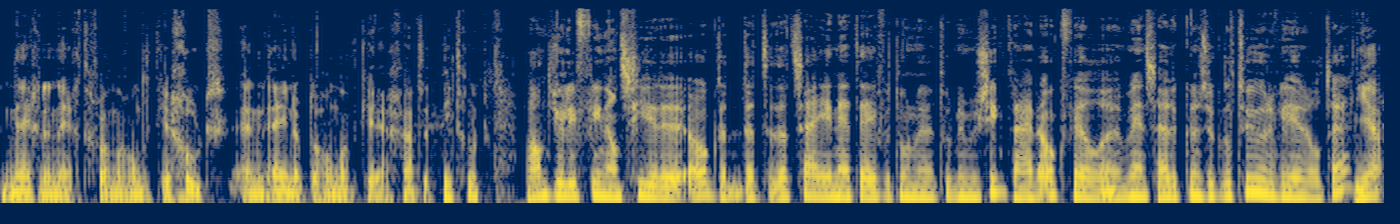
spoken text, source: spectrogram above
99 van de 100 keer goed. En 1 op de 100 keer gaat het niet goed. Want jullie financieren ook, dat, dat, dat zei je net even toen, uh, toen de muziek draaide... ook veel uh, mensen uit de kunst- en cultuurwereld, hè? Ja.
